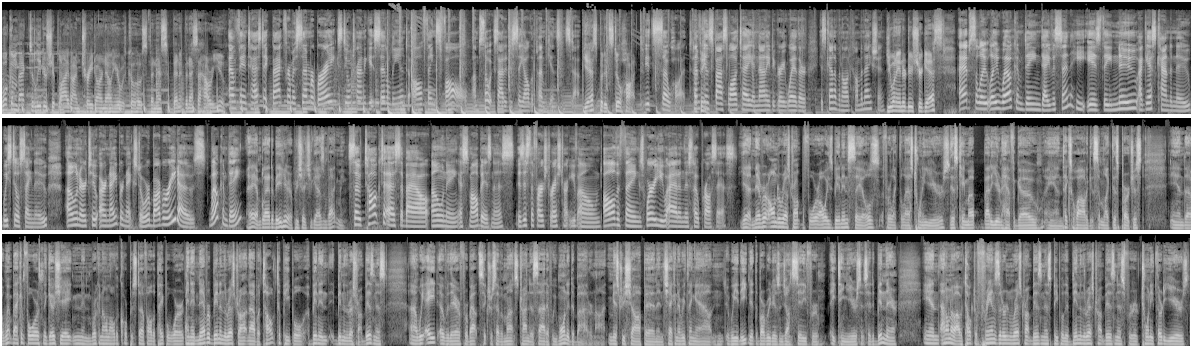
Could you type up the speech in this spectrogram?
Welcome back to Leadership Live. I'm Trey Darnell here with co host Vanessa Bennett. Vanessa, how are you? I'm fantastic. Back from a summer break, still trying to get settled into all things fall. I'm so excited to see all the pumpkins and stuff. Yes, but it's still hot. It's so hot. Pumpkin think- spice latte and 90 degree weather is kind of an odd combination. Do you want to introduce your guest? Absolutely. Welcome, Dean Davidson. He is the new, I guess kind of new, we still say new, owner to our neighbor next door, Barberitos. Welcome, Dean. Hey, I'm glad to be here. I appreciate you guys inviting me. So, talk to us about owning a small business. Is this the first restaurant you've owned? All the things. Where are you at in this whole process? Yeah, never owned a restaurant before, always been in sales for like the last 20 years. This came up about a year and a half ago and takes a while to get something like this purchased. And uh, went back and forth negotiating and working on all the corporate stuff, all the paperwork, and had never been in the restaurant. And I would talk to people, been in been in the restaurant business. Uh, we ate over there for about six or seven months trying to decide if we wanted to buy it or not. Mystery shopping and checking everything out. And we had eaten at the Barberitos in Johnson City for 18 years since it had been there. And I don't know, I would talk to friends that are in restaurant business, people that have been in the restaurant business for 20, 30 years.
